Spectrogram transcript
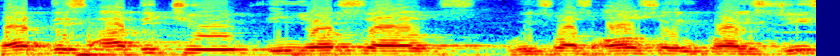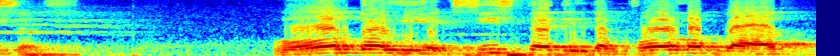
Have this attitude in yourselves, which was also in Christ Jesus, who although he existed in the form of God,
